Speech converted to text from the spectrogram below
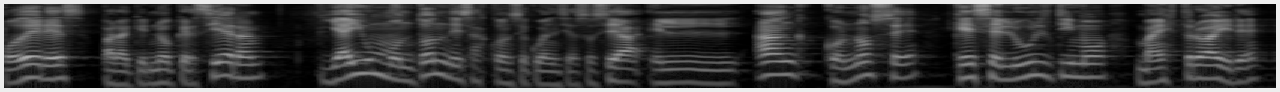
poderes para que no crecieran. Y hay un montón de esas consecuencias. O sea, el Ang conoce que es el último maestro aire,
